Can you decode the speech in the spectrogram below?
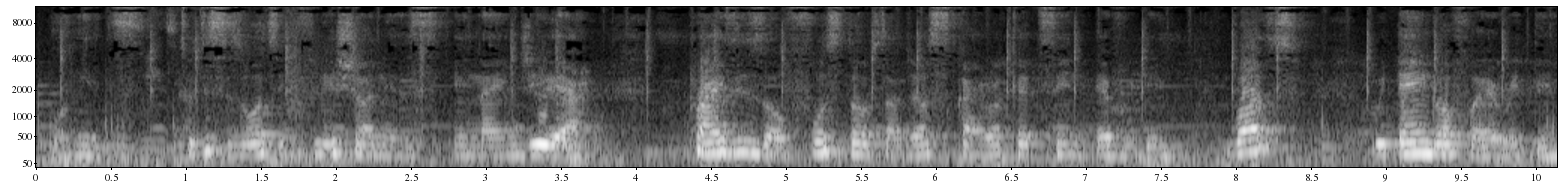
on it. So this is what inflation is in nigeria prices of foodstuffs are just skyrocketing every day. But we thank god for everything.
